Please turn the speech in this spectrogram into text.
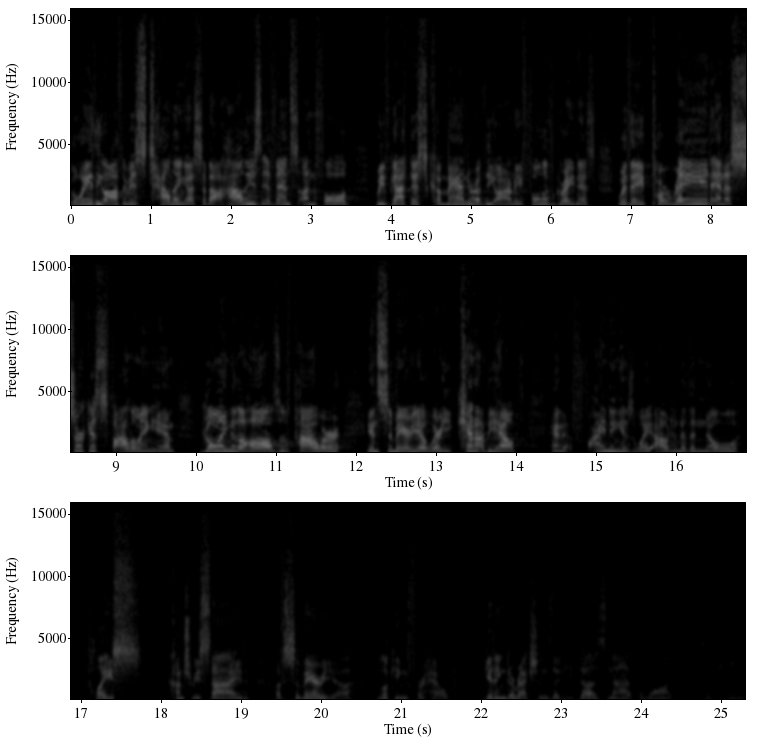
the way the author is telling us about how these events unfold, we've got this commander of the army full of greatness with a parade and a circus following him, going to the halls of power in Samaria where he cannot be helped, and finding his way out into the no place countryside of Samaria looking for help, getting directions that he does not want to hear.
